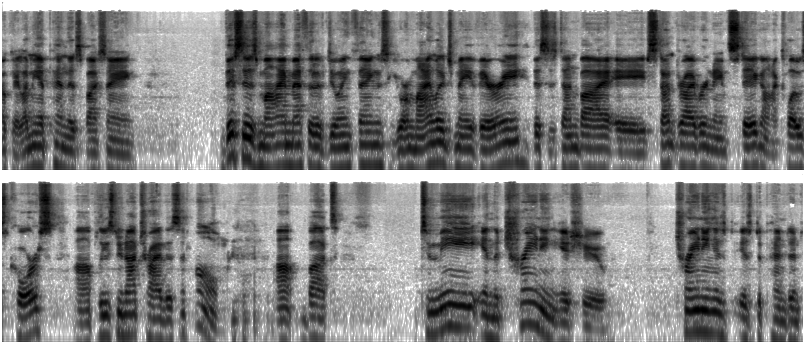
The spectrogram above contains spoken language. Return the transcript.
okay, let me append this by saying this is my method of doing things. Your mileage may vary. This is done by a stunt driver named Stig on a closed course. Uh, please do not try this at home. Uh, but to me, in the training issue, training is, is dependent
